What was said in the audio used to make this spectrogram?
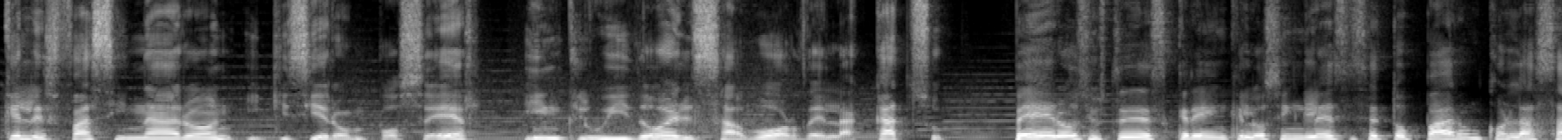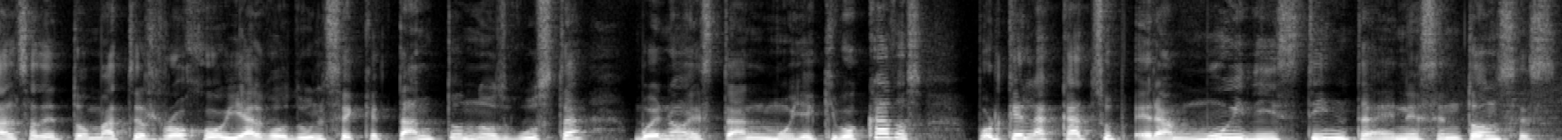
que les fascinaron y quisieron poseer, incluido el sabor de la catsup. Pero si ustedes creen que los ingleses se toparon con la salsa de tomate rojo y algo dulce que tanto nos gusta, bueno, están muy equivocados, porque la catsup era muy distinta en ese entonces.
